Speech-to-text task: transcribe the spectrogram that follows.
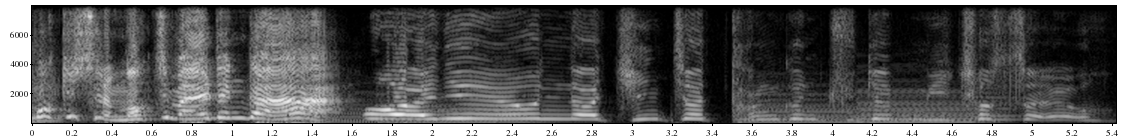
먹기 싫으면 먹지 말든가. 어 아니에요. 나 진짜 당근죽에 미쳤어요.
